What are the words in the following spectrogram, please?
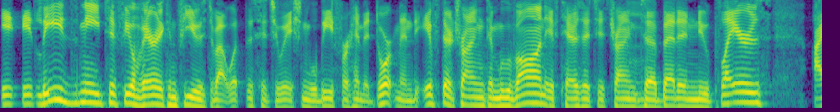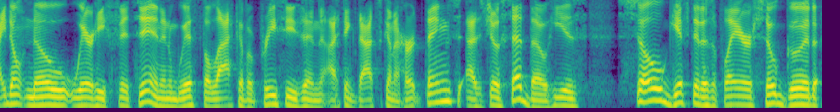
it, it leads me to feel very confused about what the situation will be for him at Dortmund. If they're trying to move on, if Terzic is trying mm-hmm. to bet in new players, I don't know where he fits in. And with the lack of a preseason, I think that's going to hurt things. As Joe said, though, he is so gifted as a player, so good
